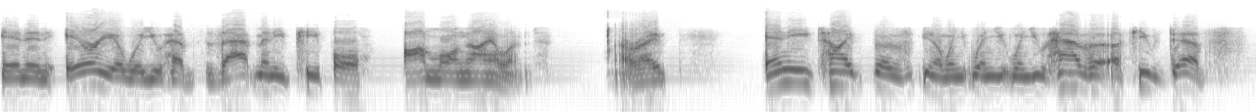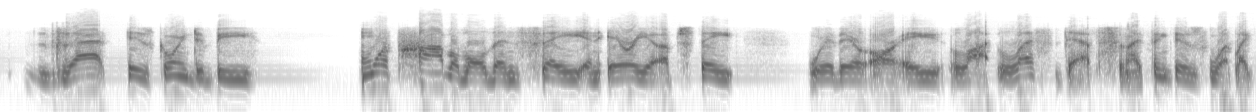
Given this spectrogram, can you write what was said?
in an area where you have that many people on Long Island, all right, any type of, you know, when, when, you, when you have a, a few deaths, that is going to be more probable than, say, an area upstate where there are a lot less deaths. And I think there's, what, like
